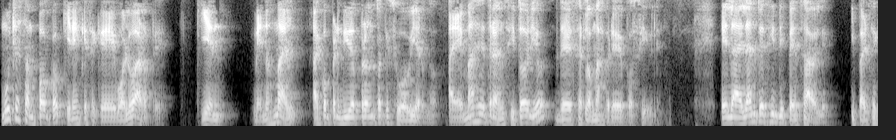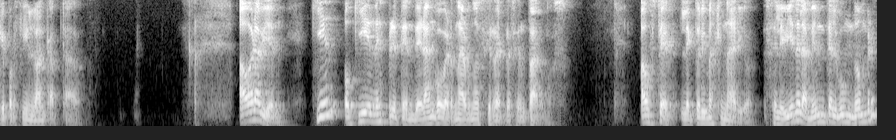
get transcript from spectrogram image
Muchos tampoco quieren que se quede Boluarte, quien, menos mal, ha comprendido pronto que su gobierno, además de transitorio, debe ser lo más breve posible. El adelanto es indispensable, y parece que por fin lo han captado. Ahora bien, ¿quién o quiénes pretenderán gobernarnos y representarnos? A usted, lector imaginario, ¿se le viene a la mente algún nombre?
